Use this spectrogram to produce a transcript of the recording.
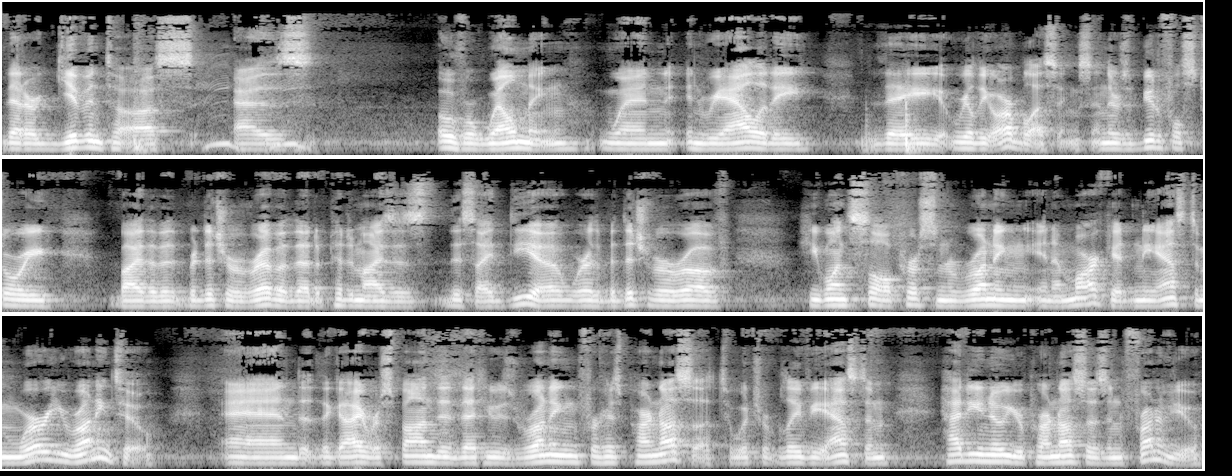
that are given to us as overwhelming when in reality they really are blessings. And there's a beautiful story by the Berditcher Rebbe that epitomizes this idea where the Berditcher Rebbe he once saw a person running in a market and he asked him, Where are you running to? And the guy responded that he was running for his parnasa, to which Reb Levi asked him, how do you know your parnasa is in front of you?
